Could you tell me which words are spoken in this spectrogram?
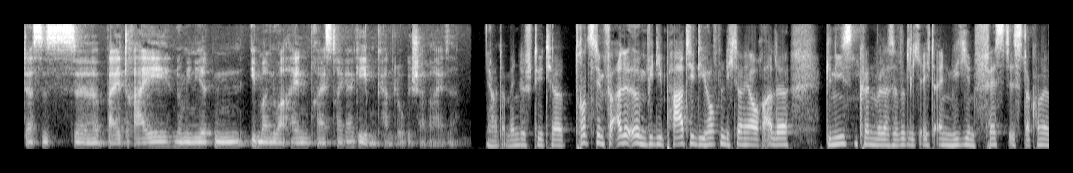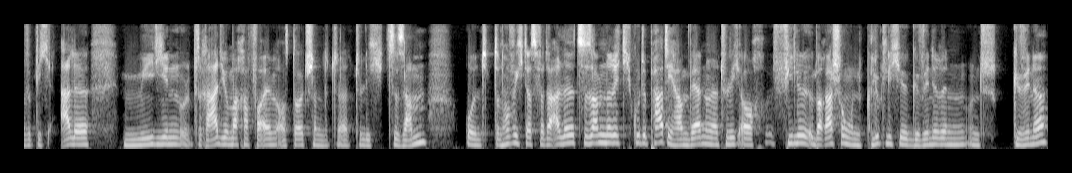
dass es äh, bei drei Nominierten immer nur einen Preisträger geben kann, logischerweise. Ja, und am Ende steht ja trotzdem für alle irgendwie die Party, die hoffentlich dann ja auch alle genießen können, weil das ja wirklich echt ein Medienfest ist. Da kommen ja wirklich alle Medien- und Radiomacher, vor allem aus Deutschland, natürlich zusammen. Und dann hoffe ich, dass wir da alle zusammen eine richtig gute Party haben werden und natürlich auch viele Überraschungen und glückliche Gewinnerinnen und Gewinner,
